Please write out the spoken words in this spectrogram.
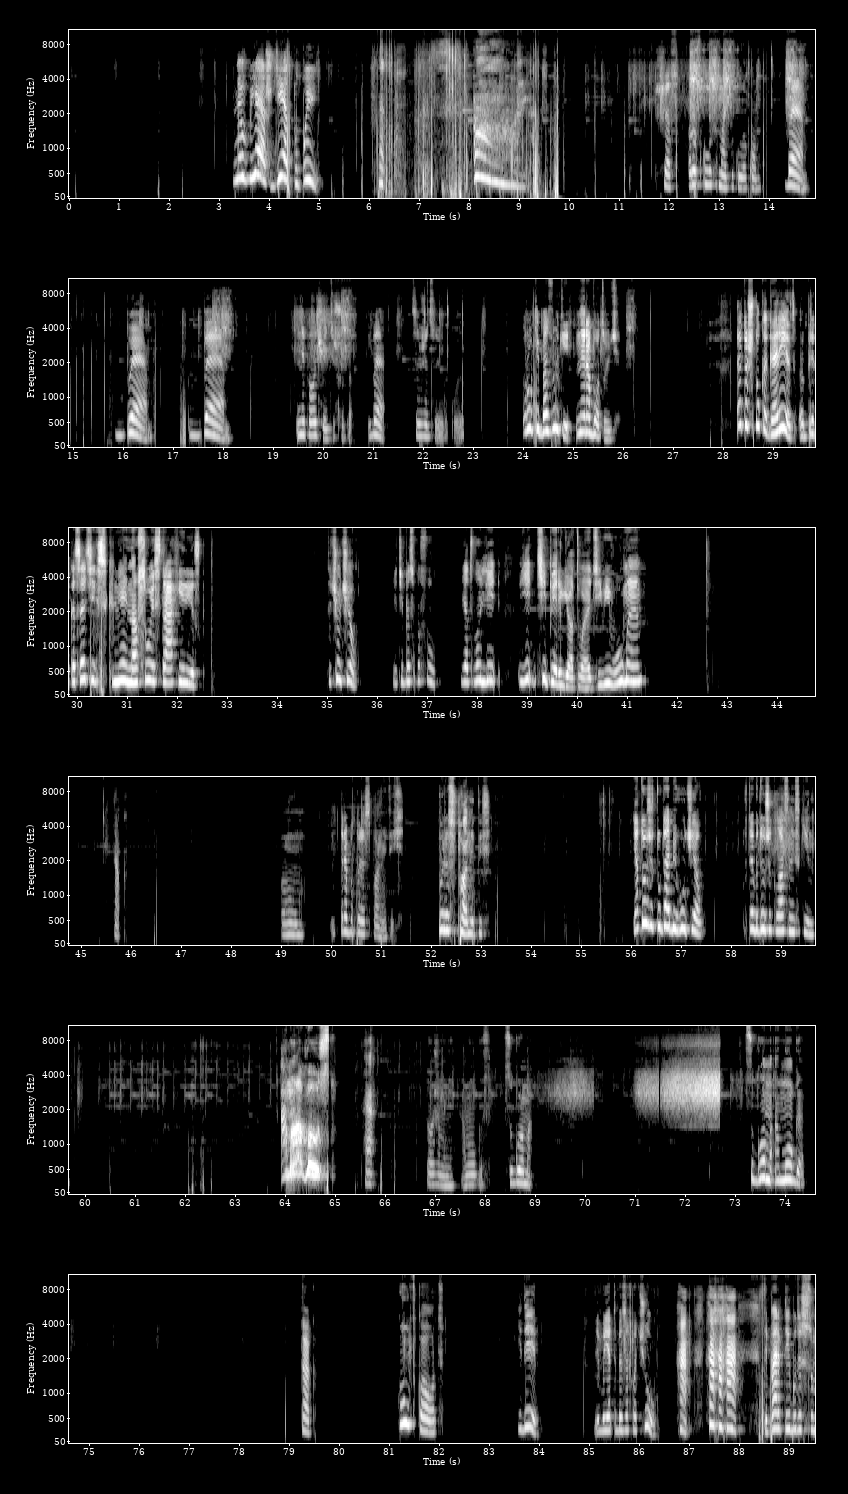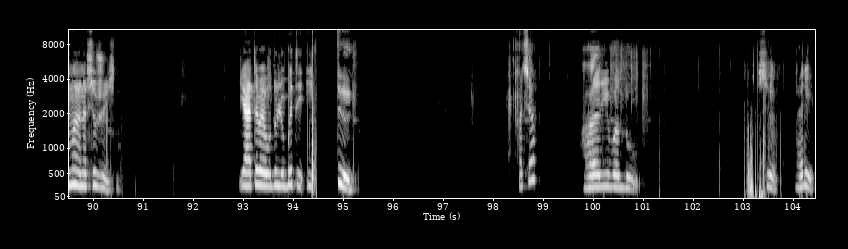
Не убьешь, дед тупый. Сейчас раскулышмачу кулаком. Бэм. Бэм. Бэм Не получається що-то. Б. Це вже цією рукою. Руки базуки не работают. Эта штука горит. Прикасайтесь к ней на свой страх и риск. Ты чё, чел? Я тебя спасу. Я твой ле... е- Теперь я твоя TV-вумен. Так. Ем, треба переспанитись. Переспанитись. Я теж туди бігу, чел. В тебе дуже класний скін. Амогус! Ха. Тоже мені. Амогус. Сугома. Сугома Амога. Так. Cold Code. Іди. Либо я тебе захвачу. Ха. Ха-ха-ха. Тепер ти будеш зі мною на всю жизнь. Я тебе буду любити і ти. Хоча гори в аду. Все, гори.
